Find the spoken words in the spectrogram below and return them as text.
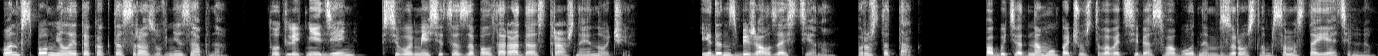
Он вспомнил это как-то сразу, внезапно. Тот летний день, всего месяца за полтора до страшной ночи. Иден сбежал за стену. Просто так. Побыть одному, почувствовать себя свободным, взрослым, самостоятельным.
